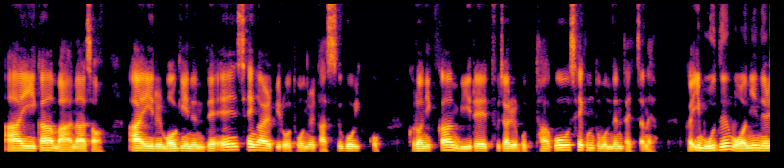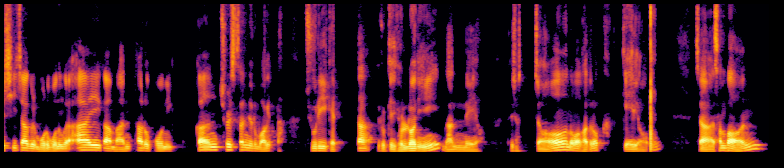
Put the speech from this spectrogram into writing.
아이가 많아서 아이를 먹이는 데에 생활비로 돈을 다 쓰고 있고 그러니까 미래에 투자를 못하고 세금도 못 낸다 했잖아요. 그러니까 이 모든 원인을 시작을 뭐로 보는 거야? 아이가 많다로 보니까 출산율을 뭐 하겠다? 줄이겠다. 이렇게 결론이 났네요. 되셨죠? 넘어가도록 할게요. 자, 3번.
